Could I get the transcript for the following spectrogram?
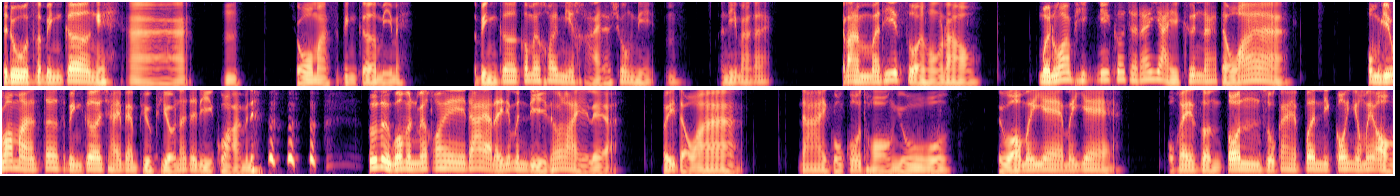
จะดูสปริงเกอร์ไง อ่า อืม โชว์มาสปริงเกอร์มีไหม?สปริงเกอร์ก็ไม่ค่อยมีขายแล้วช่วงนี้ อืม อันนี้มาก็ได้ กลับมาที่ส่วนของเรา เหมือนว่าพริกนี่ก็จะได้ใหญ่ขึ้นนะ แต่ว่า ผมคิดว่า Master Sprinkle ใช้แบบเพียวๆ น่าจะดีกว่าไหมเนี่ย รู้สึกว่ามันไม่ค่อยได้อะไรที่มันดีเท่าไหร่เลยอะเฮ้ยแต่ว่าได้โกโก้ทองอยู่ ถือว่าไม่แย่ๆ โอเค ส่วนต้น Sugar Apple นี่ก็ยังไม่ออก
